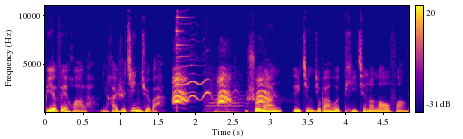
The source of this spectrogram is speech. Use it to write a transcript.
别废话了，你还是进去吧。说完，狱警就把我踢进了牢房。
